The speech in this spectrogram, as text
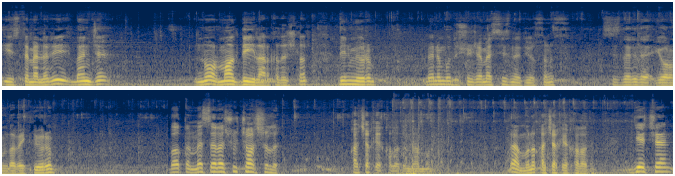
istemeleri bence normal değil arkadaşlar. Bilmiyorum. Benim bu düşünceme siz ne diyorsunuz? Sizleri de yorumda bekliyorum. Bakın mesela şu çarşılı. Kaçak yakaladım ben bunu. Ben bunu kaçak yakaladım. Geçen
